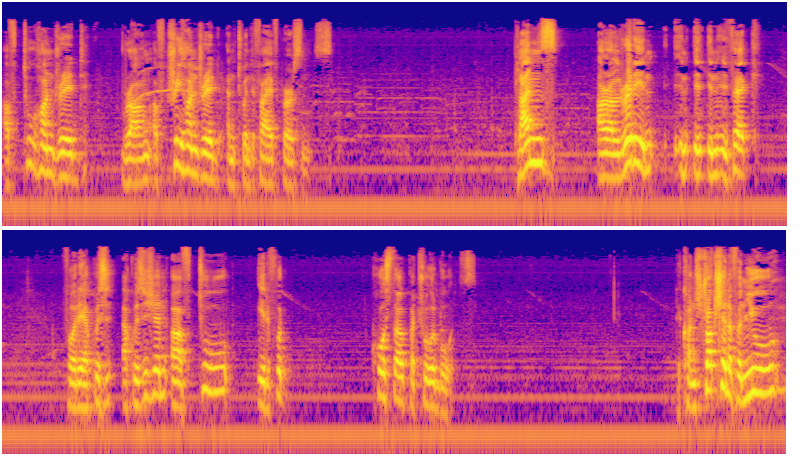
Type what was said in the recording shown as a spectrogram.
of 200 wrong of 325 persons. Plans are already in, in, in effect for the acquisi- acquisition of two eight-foot coastal patrol boats. The construction of a new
